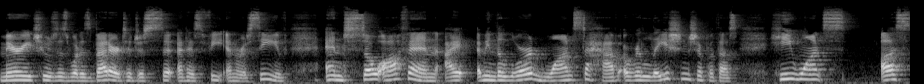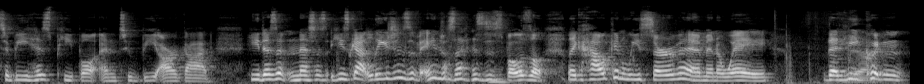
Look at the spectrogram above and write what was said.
mary chooses what is better to just sit at his feet and receive. And so often i i mean the lord wants to have a relationship with us. He wants us to be his people and to be our god. He doesn't necessarily he's got legions of angels at his disposal. Like how can we serve him in a way that he yeah. couldn't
